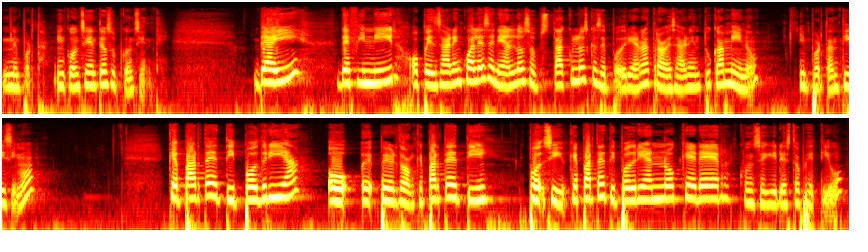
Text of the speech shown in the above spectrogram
no importa, inconsciente o subconsciente. De ahí, definir o pensar en cuáles serían los obstáculos que se podrían atravesar en tu camino, importantísimo. ¿Qué parte de ti podría, o eh, perdón, qué parte de ti sí, qué parte de ti podría no querer conseguir este objetivo,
